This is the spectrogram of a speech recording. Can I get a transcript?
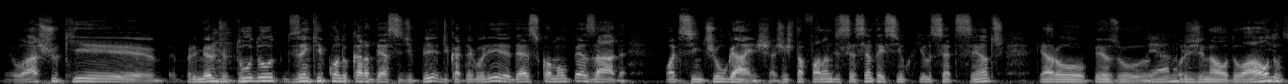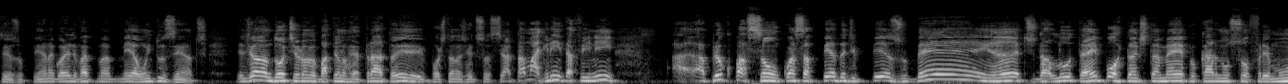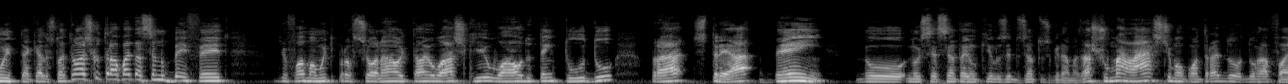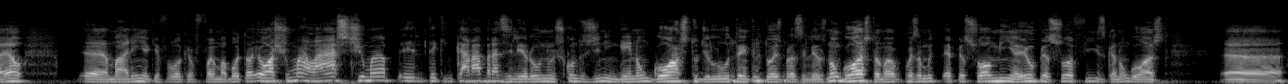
Eu acho que, primeiro de tudo, dizem que quando o cara desce de, de categoria, desce com a mão pesada. Pode sentir o gás. A gente está falando de 65 kg 700, que era o peso pena. original do Aldo, Isso. peso pena. Agora ele vai para 61 e 200. Ele já andou tirando, batendo retrato aí, postando nas redes sociais. Tá magrinho, tá fininho a, preocupação com essa perda de peso bem antes da luta é importante também para o cara não sofrer muito naquela história. Então eu acho que o trabalho está sendo bem feito, de forma muito profissional e tal. Eu acho que o Aldo tem tudo para estrear bem no, nos 61 quilos e 200 gramas. Acho uma lástima, ao contrário do, do Rafael, é, Marinha que falou que foi uma boa. Eu acho uma lástima ele ter que encarar brasileiro. Eu não escondo de ninguém. Não gosto de luta entre dois brasileiros. Não gosto, é uma coisa muito é pessoal minha. Eu, pessoa física, não gosto. É,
